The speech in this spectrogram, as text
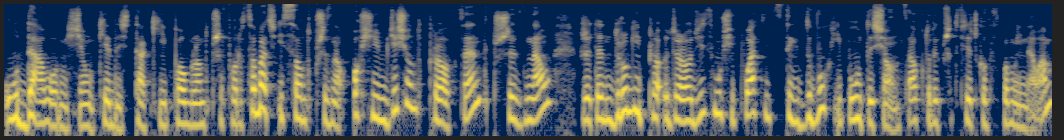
Udało mi się kiedyś taki pogląd przeforsować i sąd przyznał 80% przyznał, że ten drugi rodzic musi płacić z tych 2,5 tysiąca, o których przed chwileczką wspominałam,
